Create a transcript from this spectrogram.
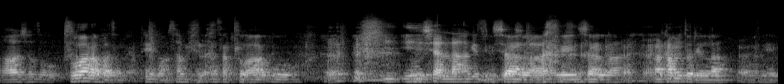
아, 저도 두아라고 하잖아요. 네, 감사합니다. 항상 두아하고 이- 인샬라 하겠습니다. 인샬라, 네, 인샬라, 알함두릴라. 네. 네,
